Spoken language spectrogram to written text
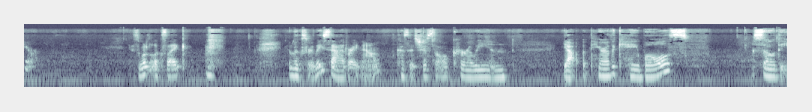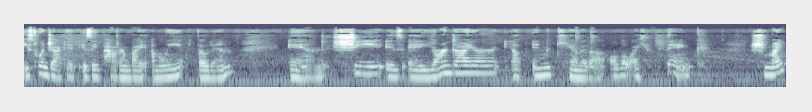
Here. This is what it looks like. it looks really sad right now because it's just all curly and yeah, but here are the cables. So the Eastwind jacket is a pattern by Emily Foden and she is a yarn dyer up in Canada, although I think she might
